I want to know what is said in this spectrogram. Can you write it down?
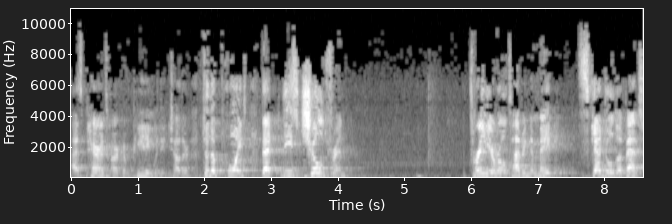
As parents are competing with each other to the point that these children, three year olds having to make scheduled events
